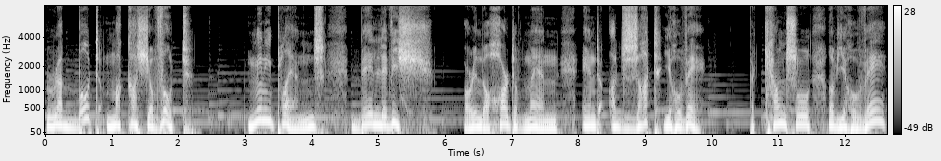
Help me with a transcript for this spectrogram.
Rabot makashavot, many plans, belevish, are in the heart of man, and adzat Yehovah, the counsel of Yehovah,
